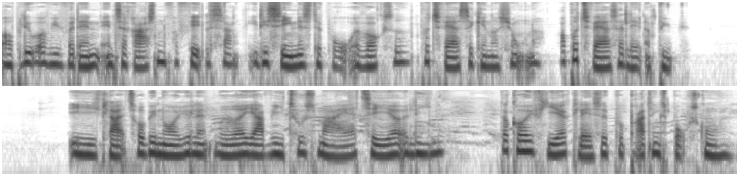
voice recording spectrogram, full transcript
oplever vi, hvordan interessen for fællessang i de seneste par år er vokset på tværs af generationer og på tværs af land og by. I Klejtrup i Nordjylland møder jeg Vitus, Maja, Thea og Line, der går i 4. klasse på Brattingsborgskolen.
